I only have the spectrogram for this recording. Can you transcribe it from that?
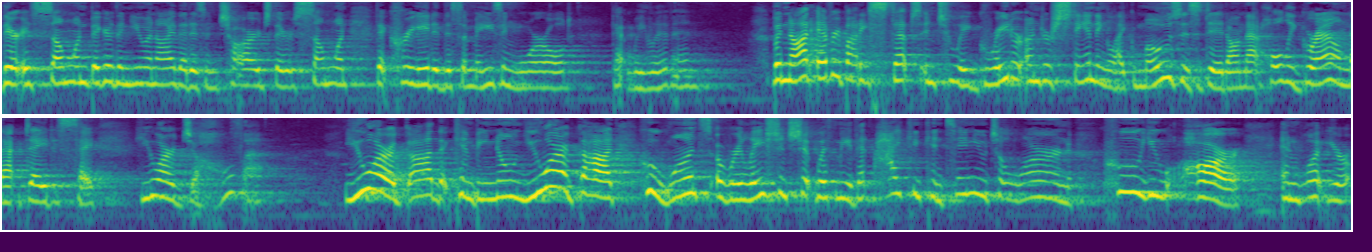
There is someone bigger than you and I that is in charge. There is someone that created this amazing world that we live in. But not everybody steps into a greater understanding like Moses did on that holy ground that day to say, You are Jehovah. You are a God that can be known. You are a God who wants a relationship with me that I can continue to learn who you are and what you're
